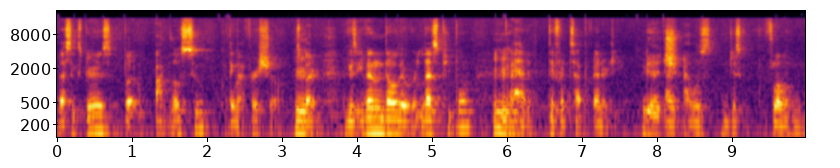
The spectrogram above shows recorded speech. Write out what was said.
best experience, but out of those two, I think my first show was Mm. better because even though there were less people, Mm. I had a different type of energy. Gotcha. I, I was just flowing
